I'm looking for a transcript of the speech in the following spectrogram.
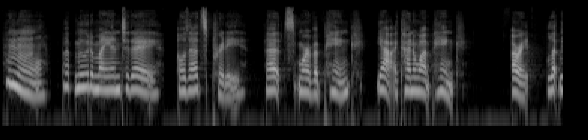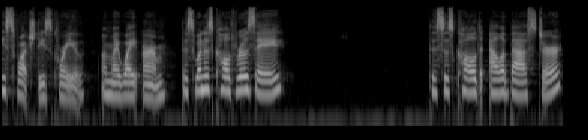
Hmm, what mood am I in today? Oh, that's pretty. That's more of a pink. Yeah, I kind of want pink. All right, let me swatch these for you. on my white arm. This one is called Rosé. This is called Alabaster.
